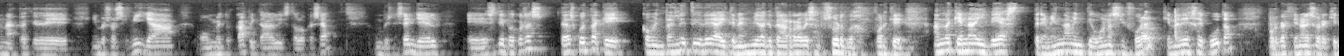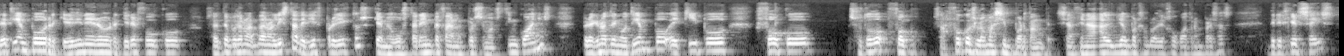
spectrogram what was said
una especie de inversor semilla o un capital capitalist o lo que sea, un business angel, ese tipo de cosas, te das cuenta que comentarle tu idea y tener miedo a que te la robe es absurdo, porque anda que no hay ideas tremendamente buenas y fuera, que nadie ejecuta, porque al final eso requiere tiempo, requiere dinero, requiere foco. O sea, te puedo dar una lista de 10 proyectos que me gustaría empezar en los próximos 5 años, pero que no tengo tiempo, equipo, foco, sobre todo foco. O sea, foco es lo más importante. Si al final yo, por ejemplo, dirijo cuatro empresas, dirigir seis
